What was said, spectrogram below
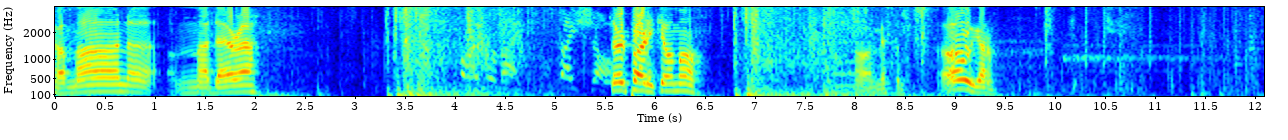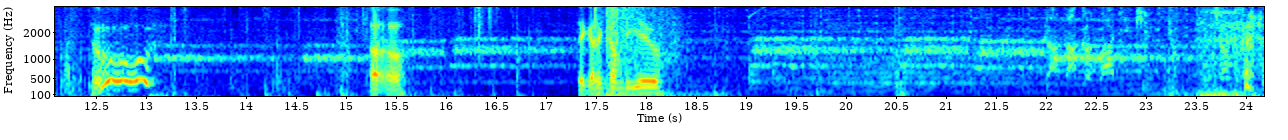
Come on, uh, Madeira. Third party, kill them all. Oh, I missed him. Oh, we got him. Ooh. Uh-oh. They gotta come to you.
